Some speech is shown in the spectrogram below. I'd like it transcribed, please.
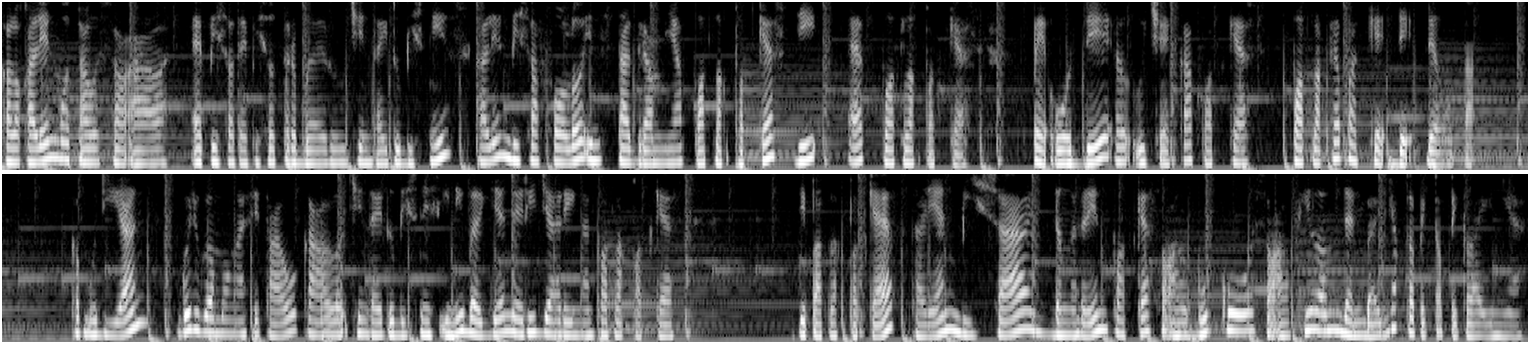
Kalau kalian mau tahu soal episode-episode terbaru Cinta Itu Bisnis, kalian bisa follow Instagramnya Potluck Podcast di @potluckpodcast. P O D L U C K podcast. Potlucknya pakai D delta. Kemudian, gue juga mau ngasih tahu kalau Cinta Itu Bisnis ini bagian dari jaringan Potluck Podcast. Di Potluck Podcast, kalian bisa dengerin podcast soal buku, soal film, dan banyak topik-topik lainnya.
